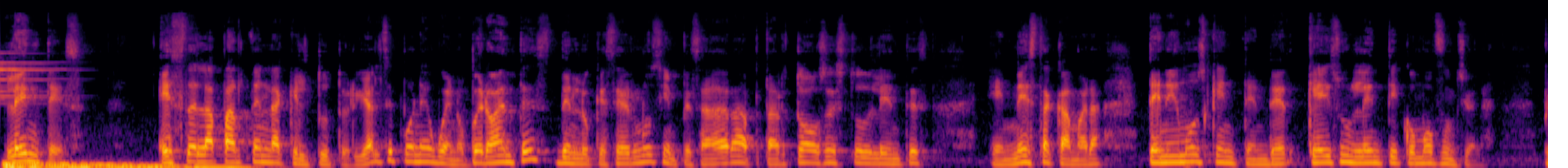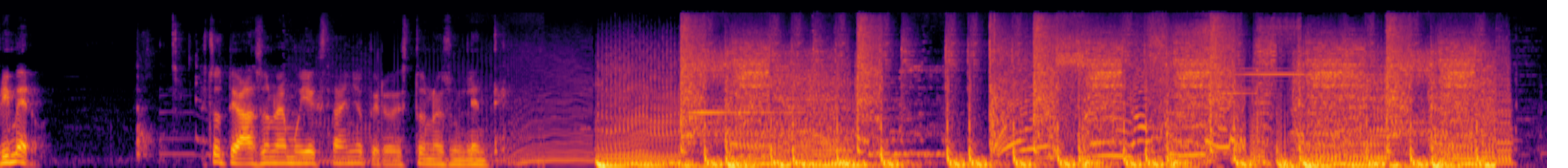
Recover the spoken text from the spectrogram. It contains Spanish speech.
Lentes. Esta es la parte en la que el tutorial se pone bueno, pero antes de enloquecernos y empezar a adaptar todos estos lentes en esta cámara, tenemos que entender qué es un lente y cómo funciona. Primero, esto te va a sonar muy extraño, pero esto no es un lente.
